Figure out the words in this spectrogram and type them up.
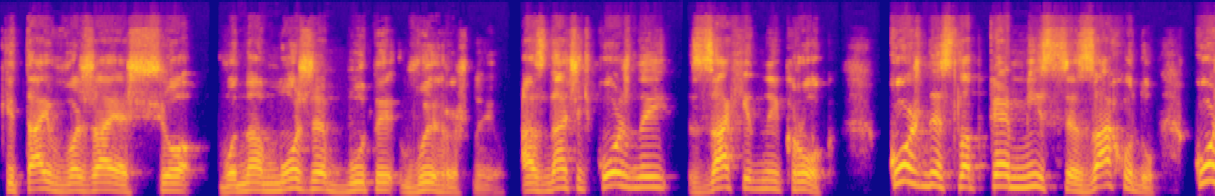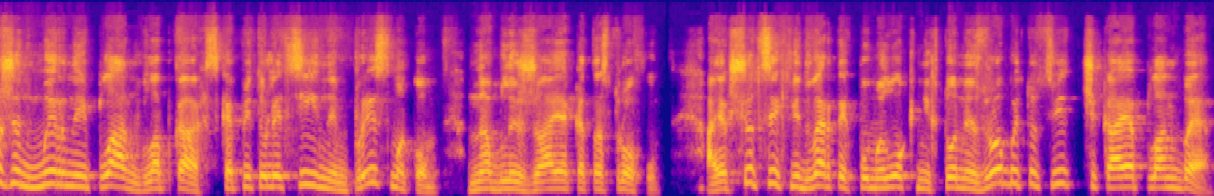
Китай вважає, що вона може бути виграшною. А значить, кожний західний крок, кожне слабке місце заходу, кожен мирний план в лапках з капітуляційним присмаком наближає катастрофу. А якщо цих відвертих помилок ніхто не зробить, то світ чекає план Б.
